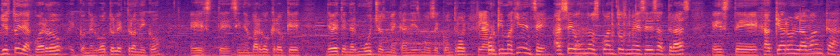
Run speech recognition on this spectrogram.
Yo estoy de acuerdo eh, con el voto electrónico, este, sin embargo creo que debe tener muchos mecanismos de control. Claro. Porque imagínense, hace unos cuantos meses atrás, este, hackearon la banca.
